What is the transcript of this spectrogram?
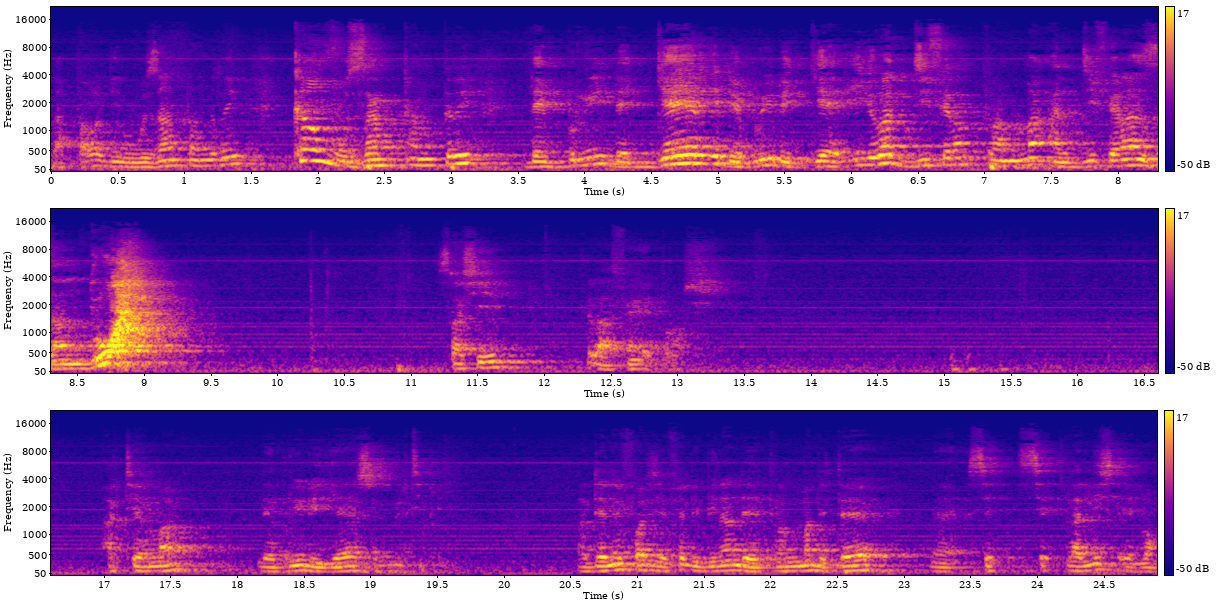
la parole dit, vous entendrez, quand vous entendrez des bruits de guerre et des bruits de guerre, il y aura différents tremblements en différents endroits. Sachez que la fin est proche. Actuellement, les bruits de guerre se multiplient. La dernière fois, j'ai fait le bilan des tremblements de terre, la liste est longue.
